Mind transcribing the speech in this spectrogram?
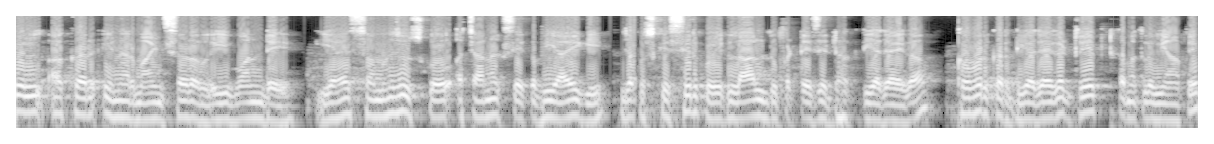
will occur in her mind suddenly one day यह समझ उसको अचानक से कभी आएगी, जब उसके सिर को एक लाल दुपट्टे से ढक दिया जाएगा कवर कर दिया जाएगा ड्रेप्ड का मतलब यहाँ पे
